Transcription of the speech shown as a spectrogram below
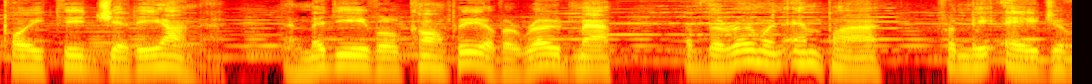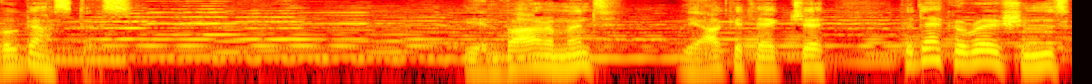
Peutingeriana, a medieval copy of a road map of the Roman Empire from the age of Augustus. The environment, the architecture, the decorations,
